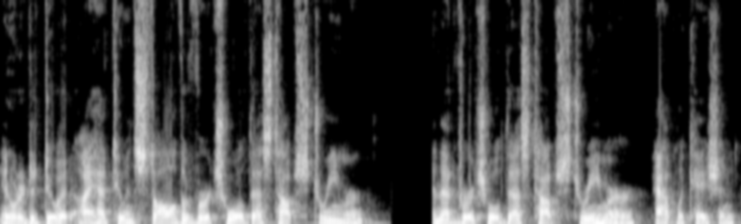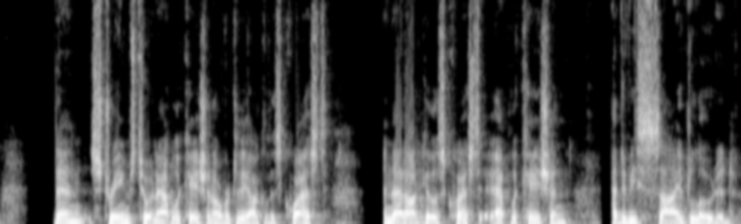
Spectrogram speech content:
in order to do it, I had to install the virtual desktop streamer and that virtual desktop streamer application then streams to an application over to the Oculus Quest, and that Oculus Quest application had to be side-loaded.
